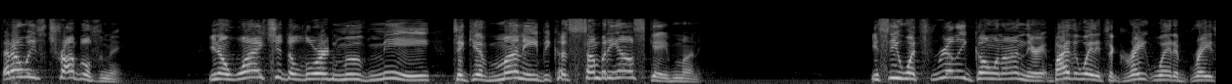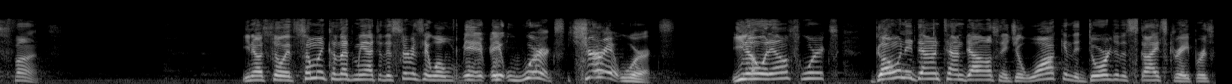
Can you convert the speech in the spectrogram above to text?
That always troubles me. You know, why should the Lord move me to give money because somebody else gave money? You see, what's really going on there, by the way, it's a great way to raise funds. You know, so if someone comes up to me after the service and say, well, it, it works. Sure, it works. You know what else works? Go into downtown Dallas and as you walk in the door to the skyscrapers,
